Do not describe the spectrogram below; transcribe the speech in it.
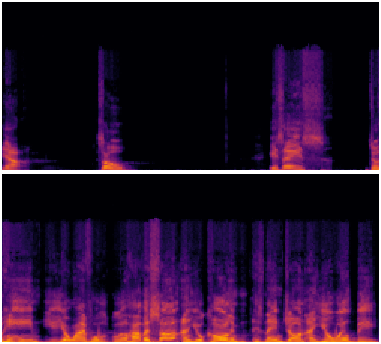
Yeah. So he says to him, Your wife will, will have a son, and you'll call him his name John, and you will be,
